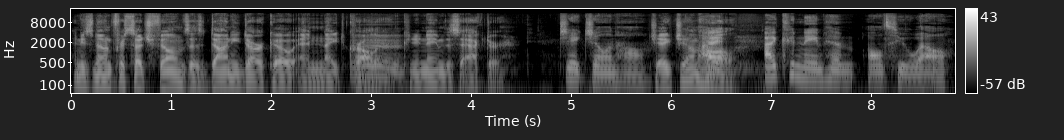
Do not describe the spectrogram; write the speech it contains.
and he's known for such films as Donnie Darko and Nightcrawler. Mm. Can you name this actor? Jake Gyllenhaal. Jake Gyllenhaal. I could name him all too well.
